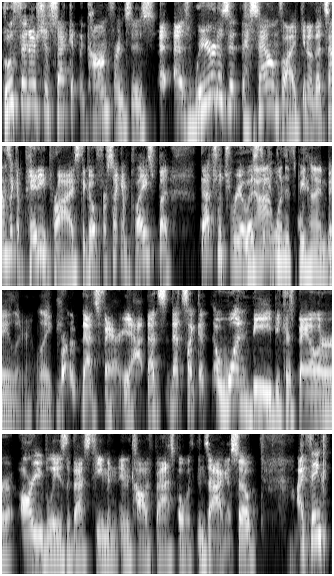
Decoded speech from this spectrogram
who finishes second in the conference is as weird as it sounds like, you know, that sounds like a pity prize to go for second place, but that's what's realistic. Not when it's point. behind Baylor. Like that's fair. Yeah. That's, that's like a, a 1B because Baylor arguably is the best team in, in college basketball with Gonzaga. So I think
